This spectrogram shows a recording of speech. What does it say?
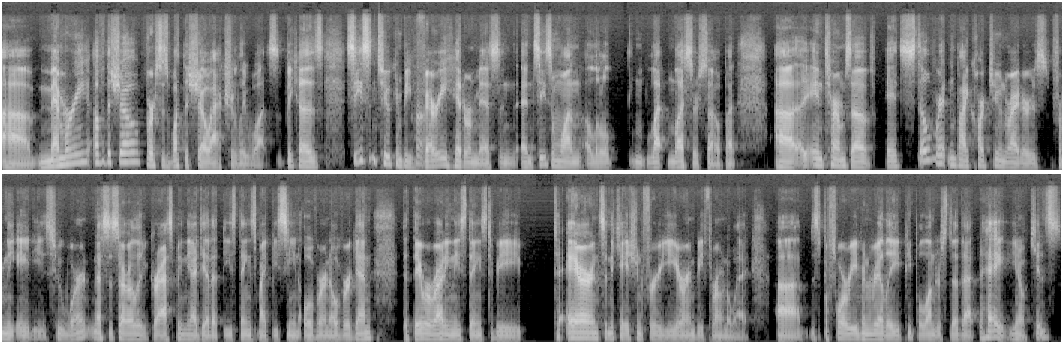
uh, memory of the show versus what the show actually was, because season two can be Huh. very hit or miss, and and season one a little le- less or so. But uh, in terms of it's still written by cartoon writers from the 80s who weren't necessarily grasping the idea that these things might be seen over and over again, that they were writing these things to be to air in syndication for a year and be thrown away. Uh, this before even really people understood that hey, you know, kids,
